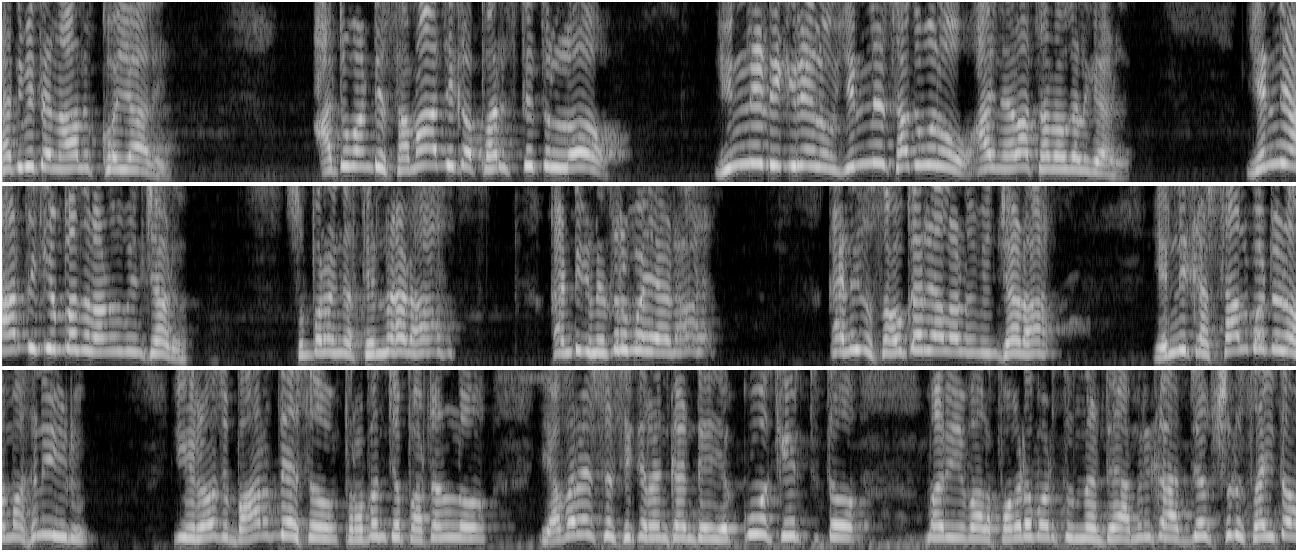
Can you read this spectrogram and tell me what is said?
చదివితే నాలుగు కొయ్యాలి. అటువంటి సామాజిక పరిస్థితుల్లో ఇన్ని డిగ్రీలు ఇన్ని చదువులు ఆయన ఎలా చదవగలిగాడు? ఎన్ని ఆర్థిక ఇబ్బందులు అనుభవించాడు? శుభ్రంగా తిన్నాడా? కంటికి నిద్రపోయాడా? కనీస సౌకర్యాలు అనుభవించాడా? ఎన్ని కష్టాలు పడ్డాడు ఆ మహనీయుడు? ఈరోజు భారతదేశం ప్రపంచ పటంలో ఎవరెస్ట్ శిఖరం కంటే ఎక్కువ కీర్తితో మరి ఇవాళ పొగడబడుతుందంటే అమెరికా అధ్యక్షుడు సైతం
